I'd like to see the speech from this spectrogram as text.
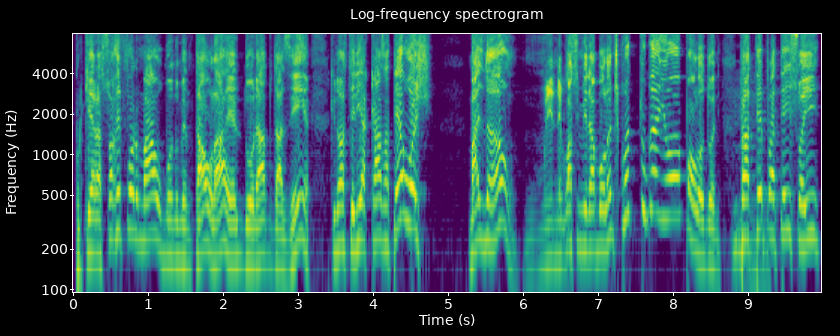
Porque era só reformar o monumental lá, El Dourado da Zenha, que nós teria casa até hoje. Mas não, um negócio mirabolante. Quanto tu ganhou, Paulo Odoni? Pra ter, pra ter isso aí.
